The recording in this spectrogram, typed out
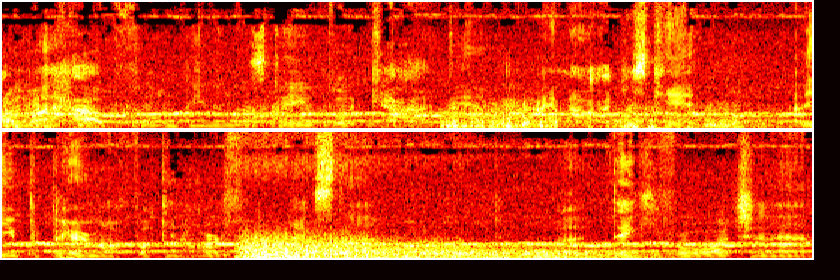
I'm gonna have fun beating this game, but god damn, right now I just can't. I need to prepare my fucking heart for the next time. But thank you for watching and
